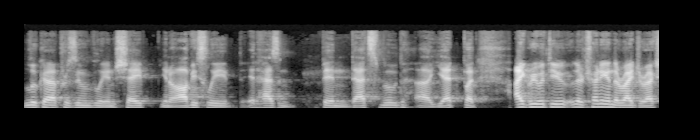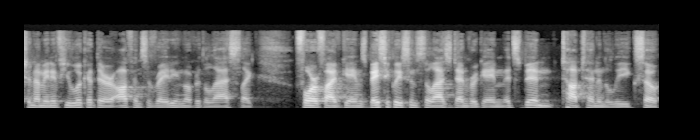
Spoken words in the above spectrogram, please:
Luka presumably in shape. You know, obviously it hasn't been that smooth uh, yet, but I agree with you. They're trending in the right direction. I mean, if you look at their offensive rating over the last like four or five games, basically since the last Denver game, it's been top 10 in the league. So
